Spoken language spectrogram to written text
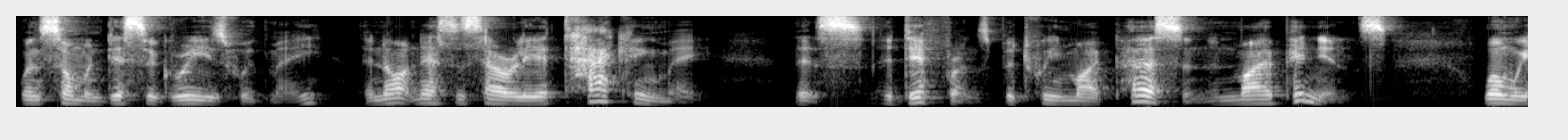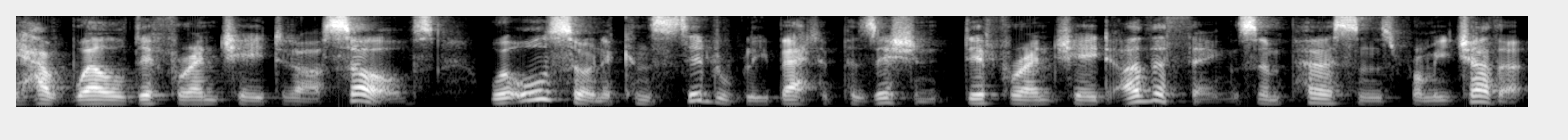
When someone disagrees with me, they're not necessarily attacking me. There's a difference between my person and my opinions. When we have well differentiated ourselves, we're also in a considerably better position to differentiate other things and persons from each other.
